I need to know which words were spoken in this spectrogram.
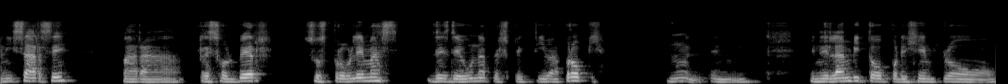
organizarse para resolver sus problemas desde una perspectiva propia. En, el ámbito, por ejemplo,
